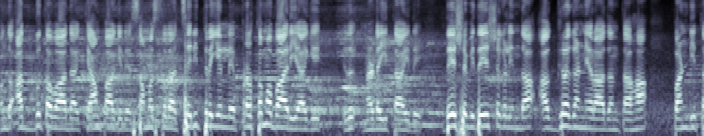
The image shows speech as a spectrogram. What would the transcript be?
ಒಂದು ಅದ್ಭುತವಾದ ಕ್ಯಾಂಪ್ ಆಗಿದೆ. ಸಮಸ್ತದ ಚರಿತ್ರೆಯಲ್ಲೇ ಪ್ರಥಮ ಬಾರಿಯಾಗಿ ಇದು ನಡೆಯುತ್ತಾ ಇದೆ. ದೇಶ ವಿದೇಶಗಳಿಂದ ಅಗ್ರಗಣ್ಯರಾದಂತಹ ಪಂಡಿತ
